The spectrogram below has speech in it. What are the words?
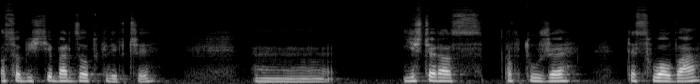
osobiście bardzo odkrywczy. E, jeszcze raz powtórzę te słowa.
